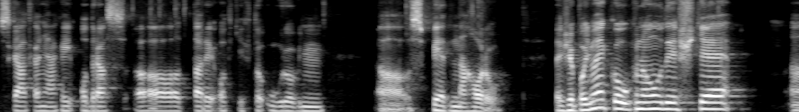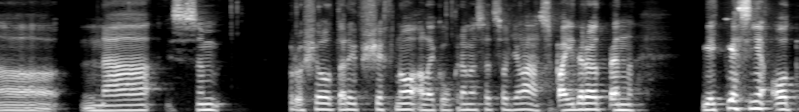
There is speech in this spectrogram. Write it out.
zkrátka nějaký odraz tady od těchto úrovní zpět nahoru. Takže pojďme kouknout ještě na, jsem prošel tady všechno, ale koukneme se, co dělá Spider. Ten je těsně od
